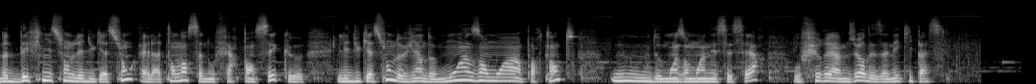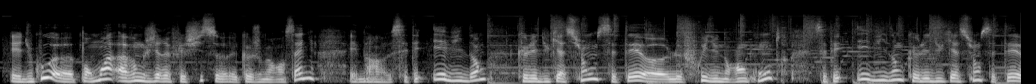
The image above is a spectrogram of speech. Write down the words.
Notre définition de l'éducation, elle a tendance à nous faire penser que l'éducation devient de moins en moins importante ou de moins en moins nécessaire au fur et à mesure des années qui passent. Et du coup, euh, pour moi, avant que j'y réfléchisse euh, et que je me renseigne, eh ben, c'était évident que l'éducation, c'était euh, le fruit d'une rencontre, c'était évident que l'éducation, c'était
